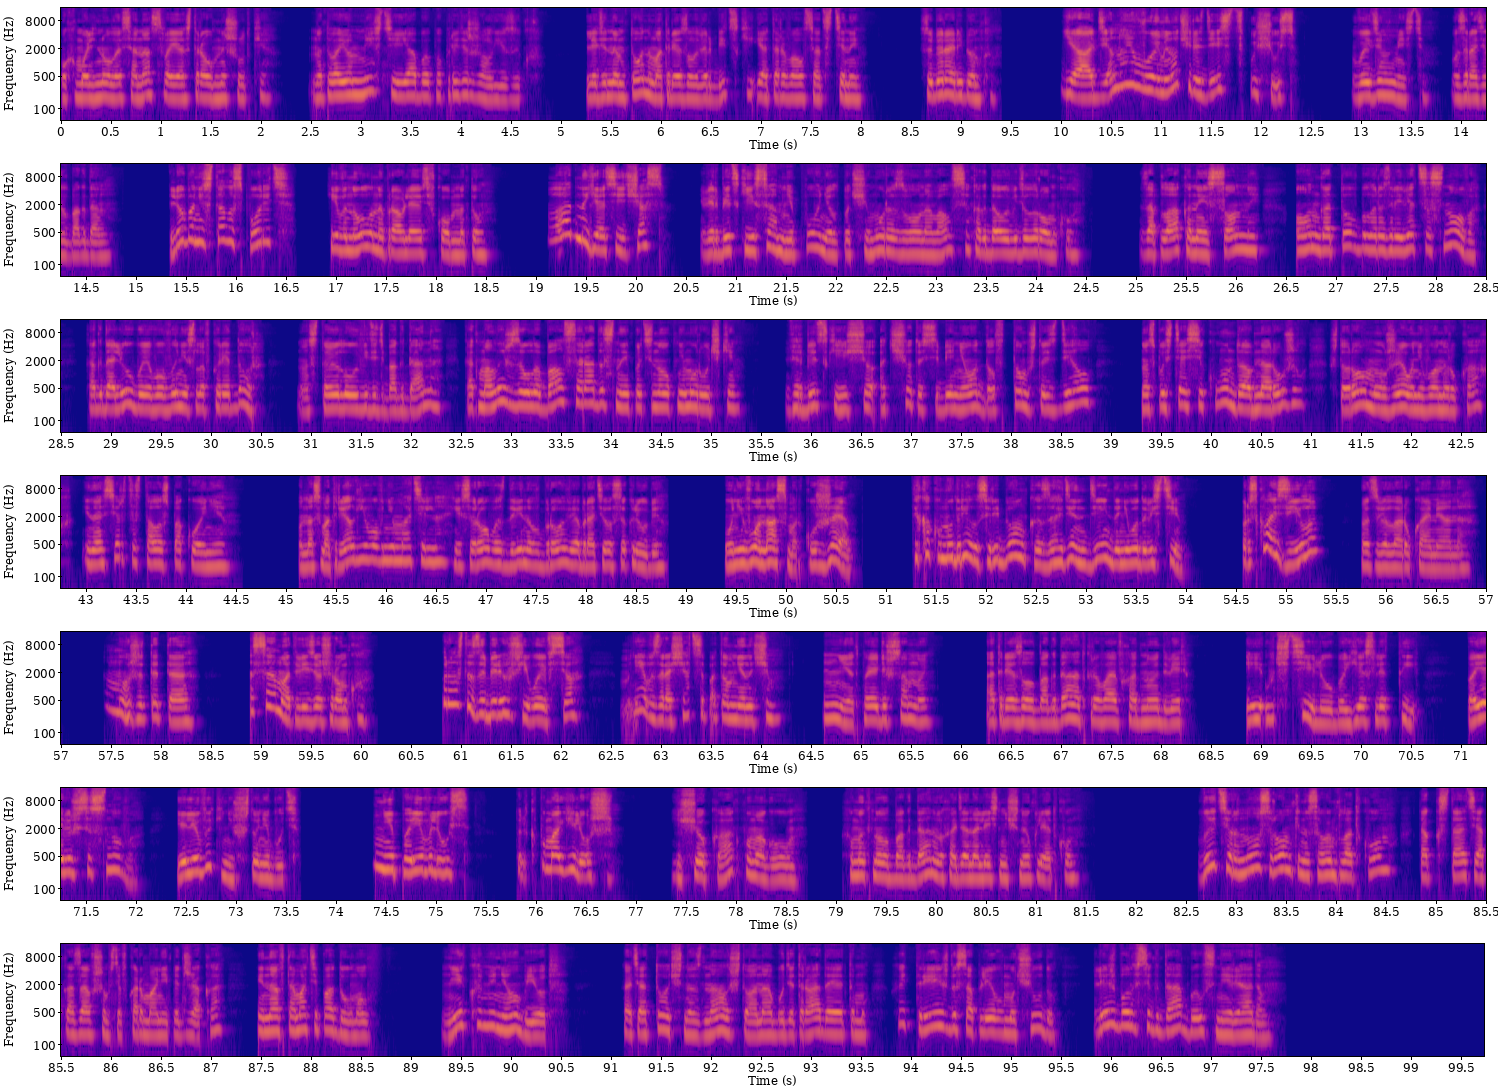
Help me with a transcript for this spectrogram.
Ухмыльнулась она своей остроумной шутки. «На твоем месте я бы попридержал язык». Ледяным тоном отрезал Вербицкий и оторвался от стены. «Собирай ребенка. «Я одену его и минут через десять спущусь». «Выйдем вместе», — возразил Богдан. Люба не стала спорить, кивнула, направляясь в комнату. «Ладно, я сейчас». Вербицкий и сам не понял, почему разволновался, когда увидел Ромку. Заплаканный и сонный, он готов был разреветься снова, когда Люба его вынесла в коридор, но стоило увидеть Богдана, как малыш заулыбался радостно и потянул к нему ручки. Вербицкий еще отчета себе не отдал в том, что сделал, но спустя секунду обнаружил, что Рома уже у него на руках, и на сердце стало спокойнее. Он осмотрел его внимательно и, сурово сдвинув брови, обратился к Любе. «У него насморк, уже! Ты как умудрилась ребенка за один день до него довести?» «Просквозила», — развела руками она. «Может, это сам отвезешь Ромку? Просто заберешь его и все. Мне возвращаться потом не на чем». «Нет, поедешь со мной», — отрезал Богдан, открывая входную дверь. «И учти, Люба, если ты появишься снова или выкинешь что-нибудь...» «Не появлюсь. Только помоги, Лёше». Еще как помогу», — хмыкнул Богдан, выходя на лестничную клетку. Вытер нос Ромки носовым платком, так кстати оказавшимся в кармане пиджака, и на автомате подумал. «Ника меня убьет, хотя точно знал, что она будет рада этому, хоть трижды сопливому чуду, лишь бы он всегда был с ней рядом.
